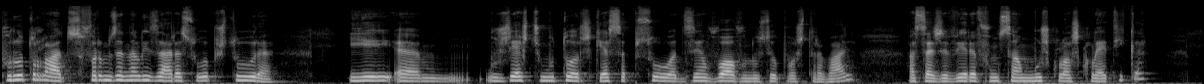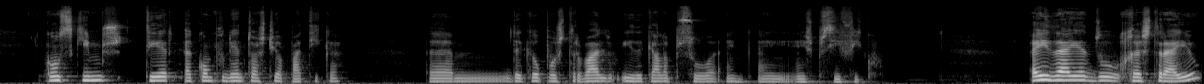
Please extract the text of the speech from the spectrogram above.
Por outro lado, se formos analisar a sua postura e um, os gestos motores que essa pessoa desenvolve no seu posto de trabalho, ou seja, ver a função musculoesquelética, conseguimos ter a componente osteopática um, daquele posto de trabalho e daquela pessoa em, em, em específico. A ideia do rastreio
